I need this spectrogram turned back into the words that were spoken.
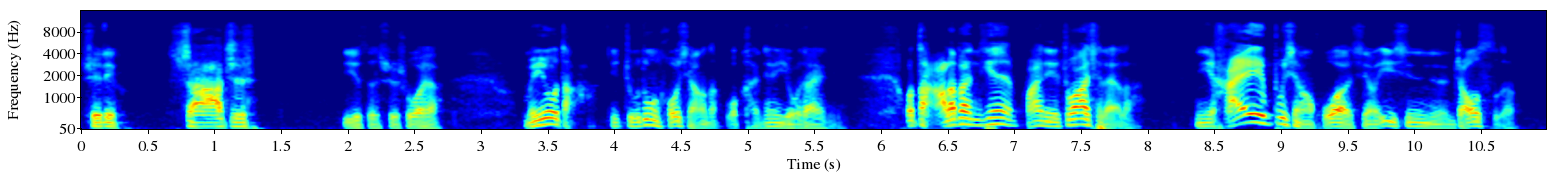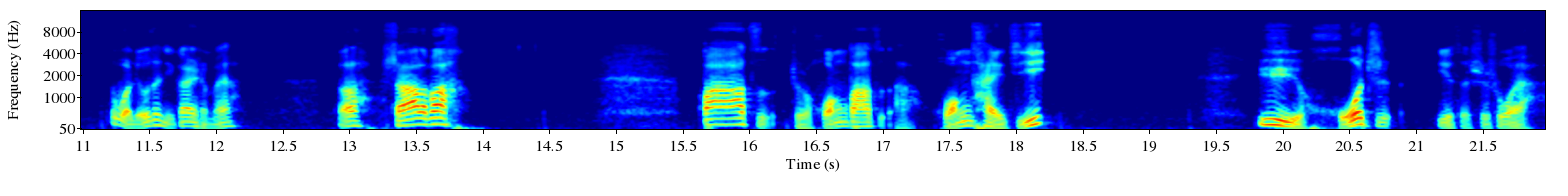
谁令杀之？意思是说呀，没有打你主动投降的，我肯定优待你。我打了半天，把你抓起来了，你还不想活，想一心找死，那我留着你干什么呀？得了，杀了吧。八子就是皇八子啊，皇太极欲活之，意思是说呀。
